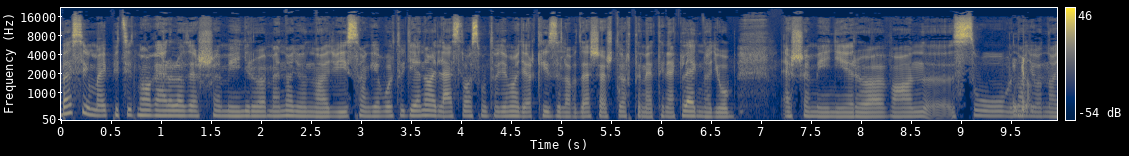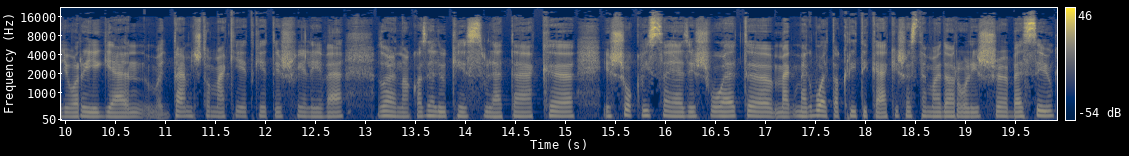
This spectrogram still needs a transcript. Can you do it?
Beszéljünk egy picit magáról az eseményről, mert nagyon nagy vízhangja volt. Ugye Nagy László azt mondta, hogy a magyar kézilabdásás történetének legnagyobb eseményéről van szó, nagyon-nagyon régen, vagy is tudom, már két-két és fél éve zajlanak az előkészületek, és sok visszajelzés volt, meg, meg voltak kritikák is, aztán majd arról is beszéljünk.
